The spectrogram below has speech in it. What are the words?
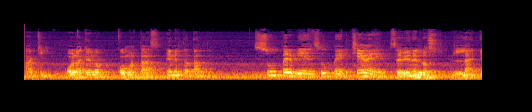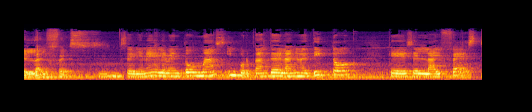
aquí. Hola Kelo, ¿cómo estás en esta tarde? Súper bien, súper chévere. Se vienen los el Live Fest. Mm, se viene el evento más importante del año de TikTok, que es el Live Fest.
